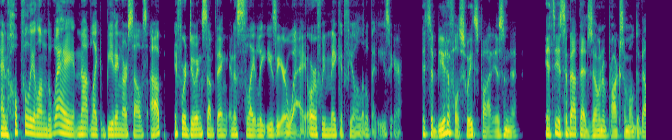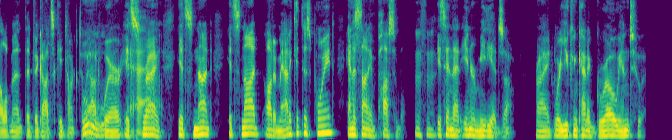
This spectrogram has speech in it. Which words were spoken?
And hopefully along the way, not like beating ourselves up if we're doing something in a slightly easier way or if we make it feel a little bit easier. It's a beautiful sweet spot, isn't it? It's it's about that zone of proximal development that Vygotsky talked about, Ooh, where it's yeah. right. It's not it's not automatic at this point, and it's not impossible. Mm-hmm. It's in that intermediate zone, right, where you can kind of grow into it.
